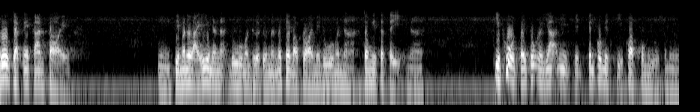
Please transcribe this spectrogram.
รู้จักในการปล่อยที่มันไหลอยู่นั่นน่ะ ดูมันเถอะตรงนั้นไม่ใช่มาปล่อยไม่ดูมันนะต้องมีสตินะที่พูดไปทุกระยะนี่เป็นผู้มีสติครอบคุมอยู่เสมอ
